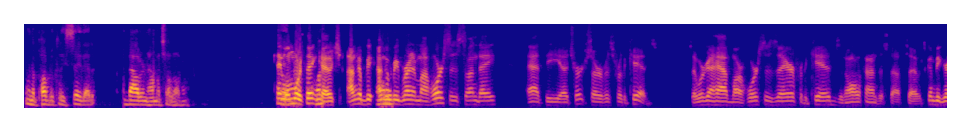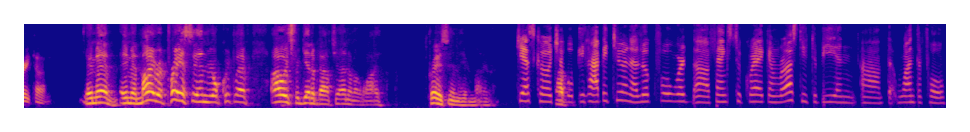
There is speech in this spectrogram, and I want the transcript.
want to publicly say that about her and how much I love her. Hey, one more thing, One- Coach. I'm gonna be I'm gonna be running my horses Sunday at the uh, church service for the kids. So we're gonna have our horses there for the kids and all kinds of stuff. So it's gonna be a great time. Amen. Amen. Myra, pray us in real quick. I always forget about you. I don't know why. Pray us in here, Myra. Yes, Coach. I will be happy to, and I look forward, uh, thanks to Greg and Rusty, to be in uh, that wonderful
